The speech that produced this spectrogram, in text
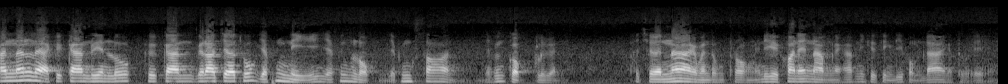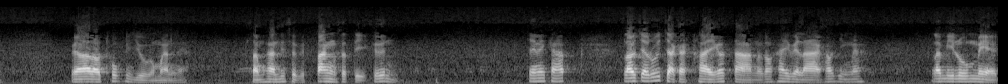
อันนั้นแหละคือการเรียนรู้คือการเวลาเจอทุกข์อย่าเพิ่งหนีอย่าเพิ่งหลบ อย่าเพิ่งซ่อน อย่าเพิ่งกบเกลื่อนเผชิญหน้ากับมันตรงๆนี่คือข้อแนะนำนะครับ นี่คือสิ่งที่ผมได้กับตัวเอง เวลาเราทุกข์อยู่กับมันเลยสำคัญที่สุดคือตั้งสติขึ้น ใช่ไหมครับ เราจะรู้จักกับใครก็ตาม เราต้องให้เวลาเขาจริงนะ เรามีรูมเมท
